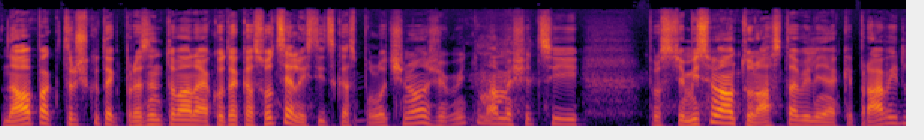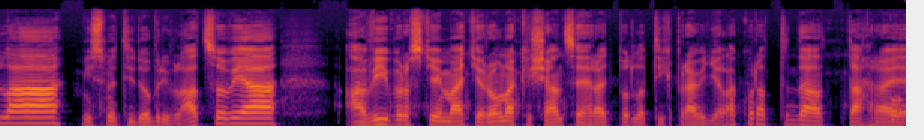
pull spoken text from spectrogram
naopak trošku tak prezentované ako taká socialistická spoločnosť, že my tu máme všetci, proste my sme vám tu nastavili nejaké pravidlá, my sme tí dobrí vládcovia a vy proste máte rovnaké šance hrať podľa tých pravidel. Akurát teda tá hra je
